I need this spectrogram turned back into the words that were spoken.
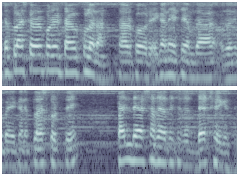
এটা প্লাস করার পরে এটা খুলে না। তারপর এখানে এসে আমরা রনি ভাই এখানে প্লাস করছে। ফাইল দেওয়ার সাথে সাথে সেটা ডেট হয়ে গেছে।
